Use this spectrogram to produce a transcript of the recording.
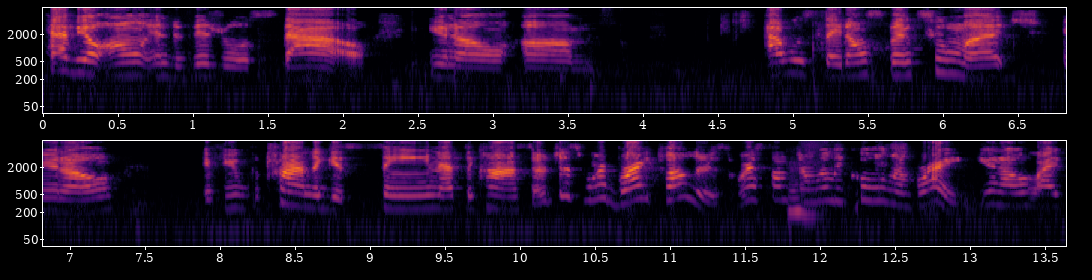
have your own individual style. You know, um, I would say don't spend too much. You know, if you're trying to get seen at the concert, just wear bright colors. Wear something mm. really cool and bright. You know, like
